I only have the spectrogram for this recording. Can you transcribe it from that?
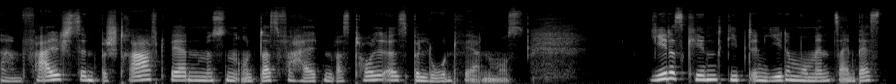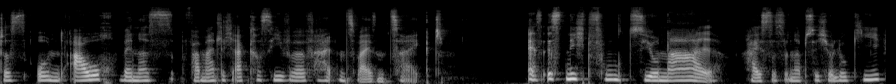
ähm, falsch sind, bestraft werden müssen und das Verhalten, was toll ist, belohnt werden muss. Jedes Kind gibt in jedem Moment sein Bestes und auch wenn es vermeintlich aggressive Verhaltensweisen zeigt. Es ist nicht funktional, heißt es in der Psychologie,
